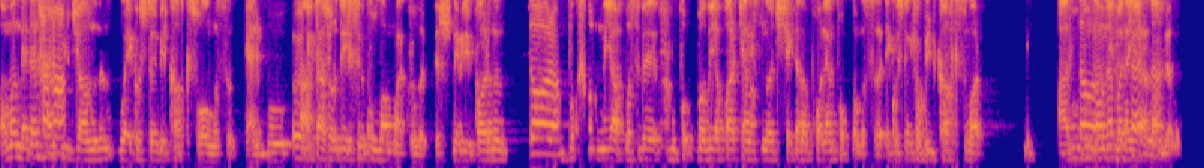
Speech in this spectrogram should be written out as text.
Ama neden her Aha. bir canlının bu ekosisteme bir katkısı olmasın? Yani bu öldükten sonra derisini kullanmak olabilir. Ne bileyim arının Doğru. bu balını yapması ve bu balı yaparken aslında çiçeklerden polen toplaması ekosisteme çok büyük bir katkısı var. Aslında bizden bakarsan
